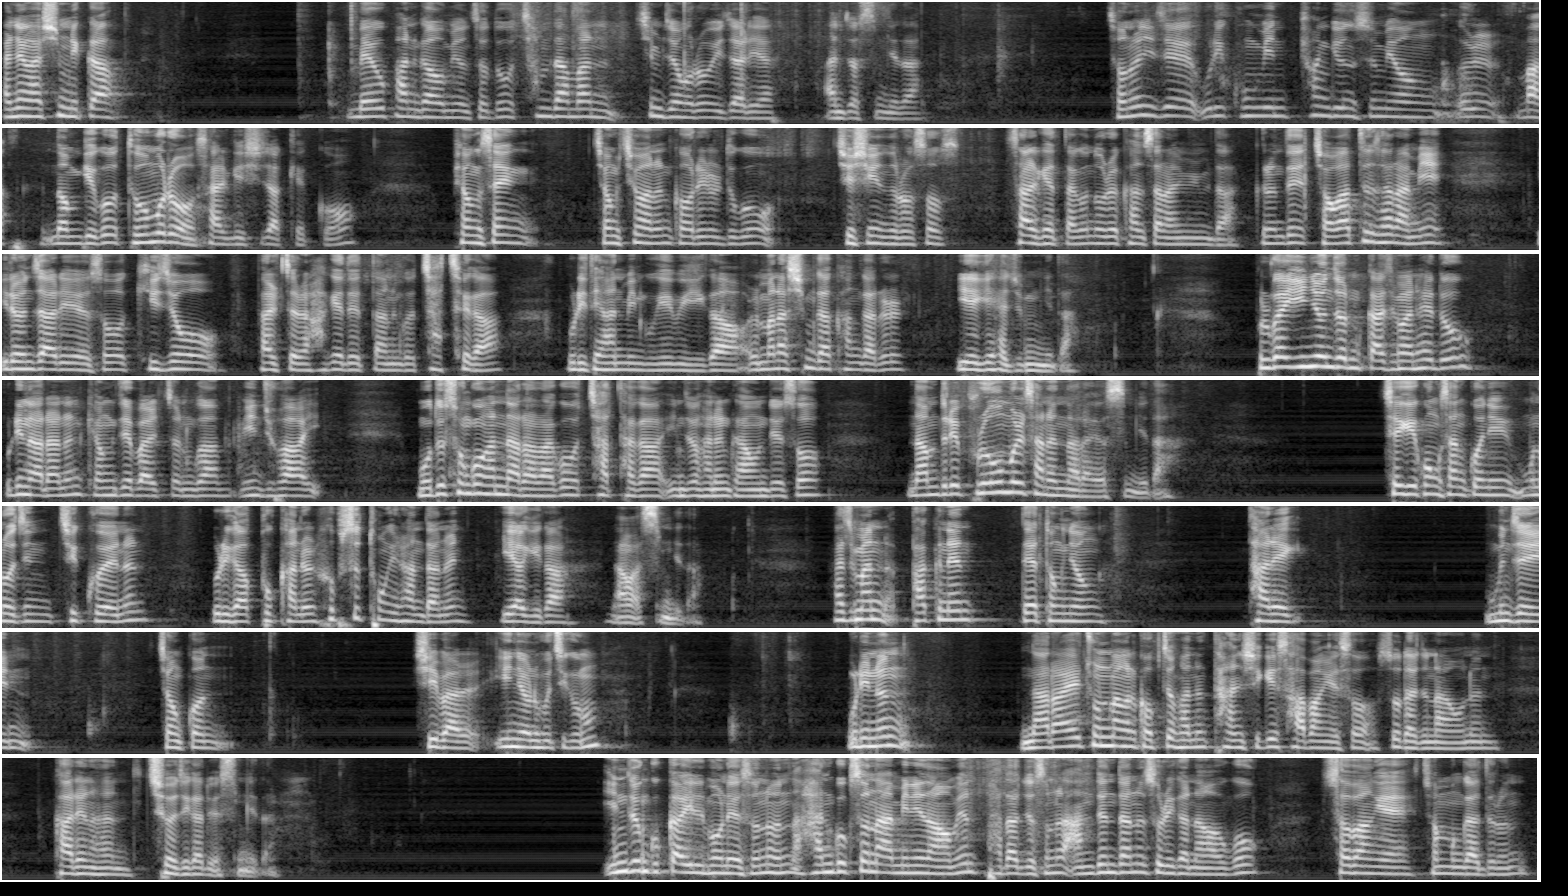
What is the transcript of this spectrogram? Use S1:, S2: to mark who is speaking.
S1: 안녕하십니까. 매우 반가우면서도 참담한 심정으로 이 자리에 앉았습니다. 저는 이제 우리 국민 평균 수명을 막 넘기고 덤으로 살기 시작했고 평생 정치와는 거리를 두고 지식인으로서 살겠다고 노력한 사람입니다. 그런데 저 같은 사람이 이런 자리에서 기조 발제를 하게 됐다는 것 자체가 우리 대한민국의 위기가 얼마나 심각한가를 얘기해 줍니다. 불과 2년 전까지만 해도 우리나라는 경제 발전과 민주화 모두 성공한 나라라고 차타가 인정하는 가운데서 남들의 부러움을 사는 나라였습니다. 세계 공산권이 무너진 직후에는 우리가 북한을 흡수 통일한다는 이야기가 나왔습니다. 하지만 박근혜 대통령 탄핵 문재인 정권 시발 2년 후 지금 우리는 나라의 존망을 걱정하는 탄식이 사방에서 쏟아져 나오는 가련한 처지가 됐습니다. 인정국가 일본에서는 한국서 난민이 나오면 받아줘서는 안 된다는 소리가 나오고 서방의 전문가들은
